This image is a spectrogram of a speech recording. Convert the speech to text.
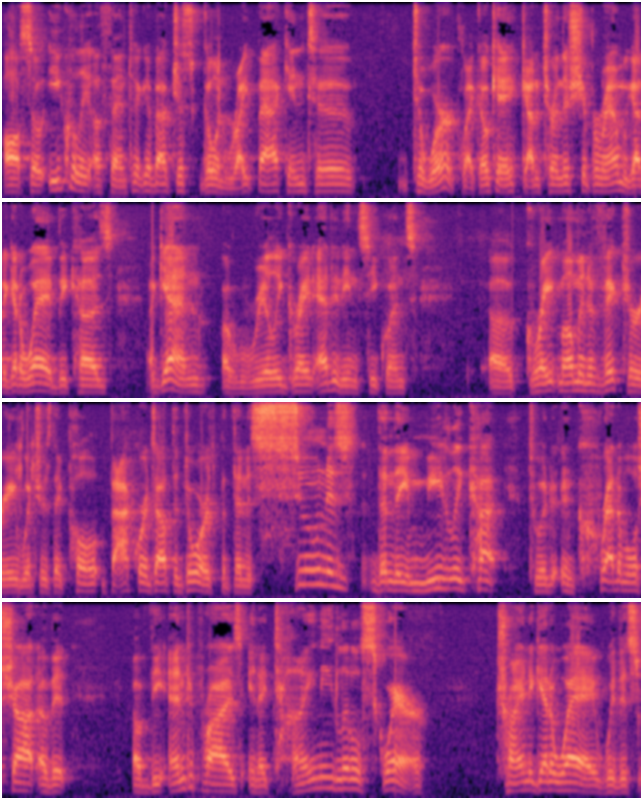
also equally authentic about just going right back into to work. Like, okay, got to turn this ship around. We got to get away because, again, a really great editing sequence, a great moment of victory, which is they pull backwards out the doors, but then as soon as then they immediately cut to an incredible shot of it of the Enterprise in a tiny little square trying to get away with this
